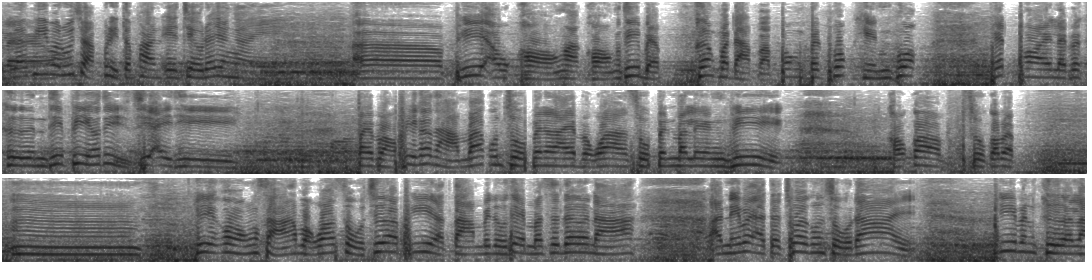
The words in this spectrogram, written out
แล้ว แล้วพี่มารู้จักผลิตภัณฑ์เอเจลได้ยังไง เอ่อพี่เอาของอะของที่แบบเครื่องประดับอะพวกเป็นพวกหินพวกเพชรพลอยอะไรไปคืนที่พี่เขาที่อยู่ที่ไอทีไปบอกพี่เขาถามว่าคุณสูบเป็นอะไรบอกว่าสูบเป็นมะเร็งพี่เขาก็สูบก็แบบ อืม พี่เขาสงสารบอกว่าสูเชื่อพี่อะตามไปดูที่มาสเดอร์นะ อันนี้มันอาจจะช่วยคุณสูได้ พี่มันคืออะไร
